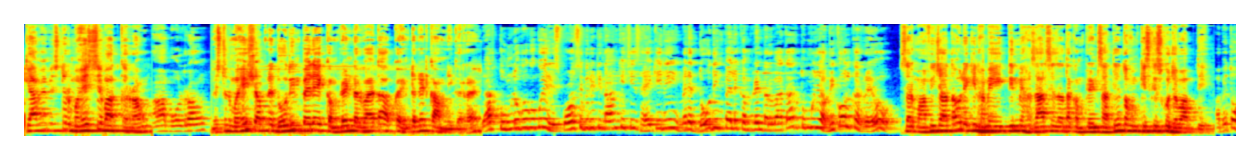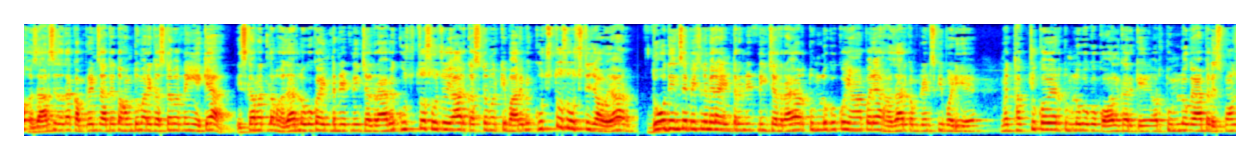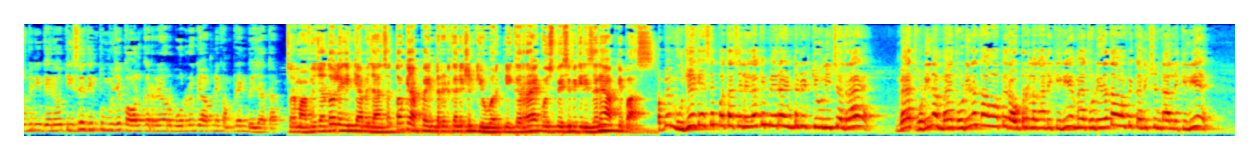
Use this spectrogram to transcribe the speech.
क्या मैं मिस्टर महेश से बात कर रहा हूँ? हाँ बोल रहा हूँ। मिस्टर महेश आपने दो दिन पहले एक कंप्लेंट डलवाया था आपका इंटरनेट काम नहीं कर रहा है। यार तुम लोगों को कोई रिस्पॉन्सिबिलिटी नाम की चीज़ है कि नहीं? मैंने दो दिन पहले कंप्लेंट डलवाया था और तुम मुझे अभी कॉल कर रहे हो। सर माफ़ी चाहता हूँ लेकिन हमें एक दिन में हज़ार से ज़्यादा कंप्लेंट्स आते हैं तो हम किस किस को जवाब दे? अभी तो हज़ार से ज़्यादा कंप्लेंट्स आते हैं तो हम तुम्हारे कस्टमर नहीं है क्या? इसका मतलब हज़ार लोगों का इंटरनेट नहीं चल रहा है। अबे कुछ तो सोचो यार कस्टमर के बारे में कुछ तो सोचते जाओ यार। दो दिन से पिछले मेरा इंटरनेट नहीं चल रहा है और तुम लोगों को यहाँ पर यार हज़ार कंप्लेंट्स की पड़ी है। मैं थक चुका हूँ यार तुम लोगों को कॉल करके और तुम लोग यहाँ पे रिस्पॉन्स भी नहीं दे रहे हो तीसरे दिन तुम मुझे कॉल कर रहे हो और बोल रहे हो कि आपने कंप्लेंट भेजा था। सर माफ़ी चाहता हूँ लेकिन क्या मैं जान सकता हूँ कि आपका इंटरनेट कनेक्शन क्यों वर्क नहीं कर रहा है? कोई स्पेसिफिक रीजन है आपके पास? अबे मुझे कैसे पता चलेगा कि मेरा इंटरनेट क्यों नहीं चल रहा है? मैं थोड़ी ना मैं थोड़ी ना था वहाँ पे राउटर लगाने के लिए मैं थोड़ी ना था वहाँ पे कनेक्शन डालने के लिए।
